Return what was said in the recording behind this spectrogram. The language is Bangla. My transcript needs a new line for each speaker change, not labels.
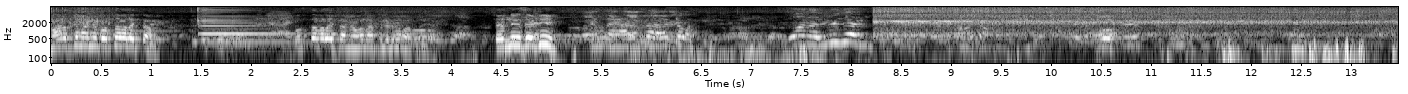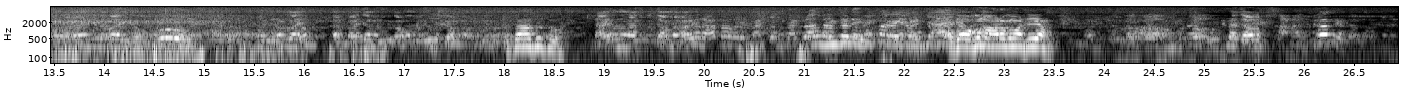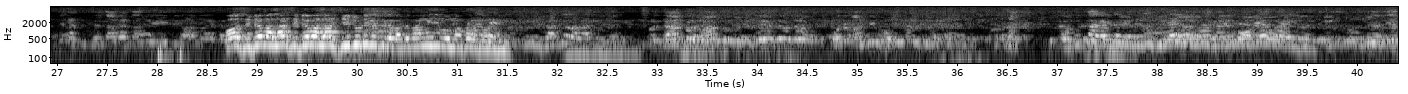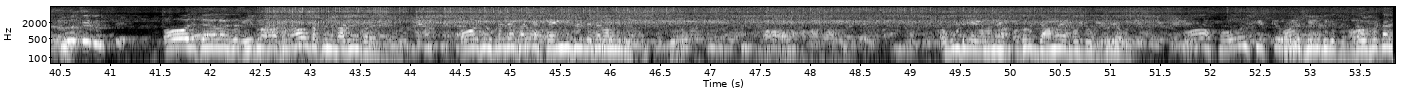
মারত মানে বস্তা বালাইতাম বস্তা বালাইতাম এখন আর প্লেটের মাছ নাই। সেট নি সেট নি? কোথায় আছো তো ওরকম আছে ও, সিটে মালার সিটে মালার সিট উঠে গেছে বাতে ভাঙি যাব, মাথা গড়ি ও, যে চ্যানেল আছে, সিট মারা আছে ও, তখন বাবলিং করে দিও ও, যে উপরে যে থাকে ট্যাঙ্ক দিয়ে যেটা দিও ও গুটি মানে কত জাম হয়ে পড়তো ও হো সিট উঠে গেছে বড় উপরটা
